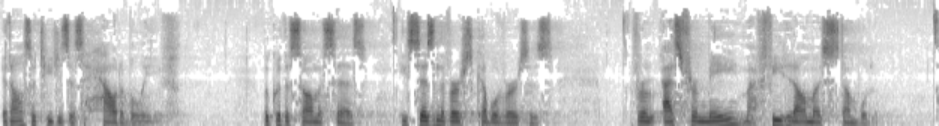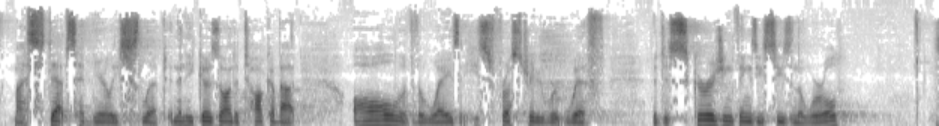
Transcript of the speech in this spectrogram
it also teaches us how to believe. Look what the psalmist says. He says in the first couple of verses, for, As for me, my feet had almost stumbled, my steps had nearly slipped. And then he goes on to talk about all of the ways that he's frustrated with the discouraging things he sees in the world. He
